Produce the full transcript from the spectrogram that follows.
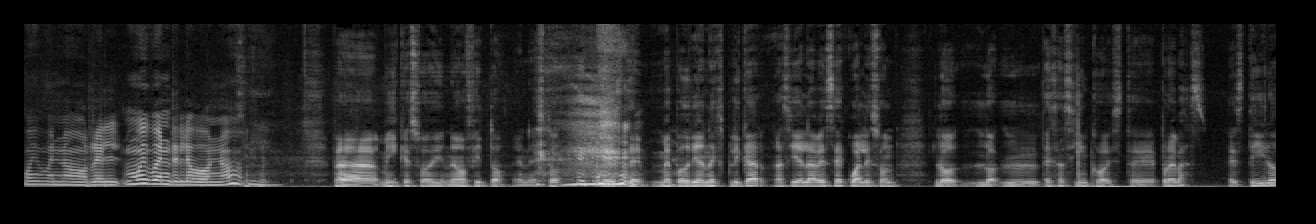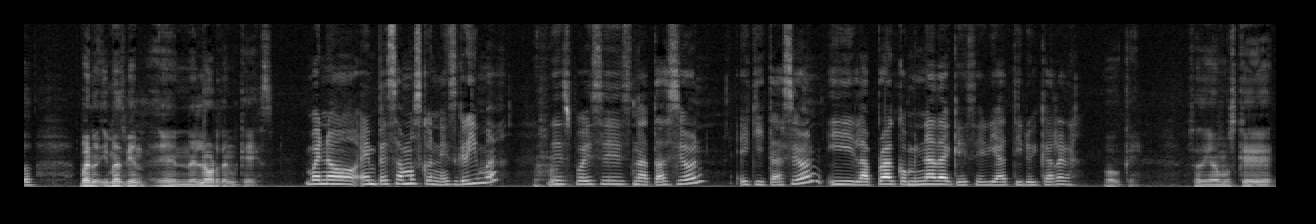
muy bueno, muy buen relevo, ¿no? Para mí que soy neófito en esto, este, ¿me podrían explicar así el ABC cuáles son lo, esas cinco este, pruebas? Estiro, bueno, y más bien en el orden que es. Bueno, empezamos con esgrima, Ajá. después es natación, equitación y la prueba combinada que sería tiro y carrera. Ok. O sea, digamos que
